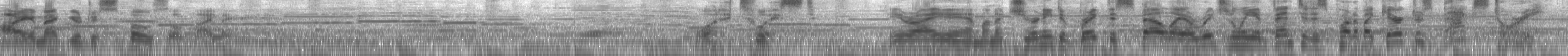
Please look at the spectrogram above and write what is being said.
I am at your disposal, my lady. What a twist. Here I am, on a journey to break the spell I originally invented as part of my character's backstory.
